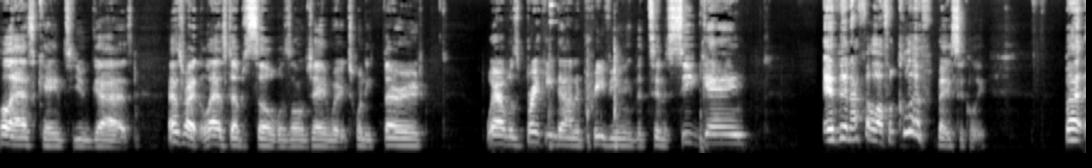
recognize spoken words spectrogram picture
last came to you guys. That's right, the last episode was on January 23rd, where I was breaking down and previewing the Tennessee game, and then I fell off a cliff, basically. But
